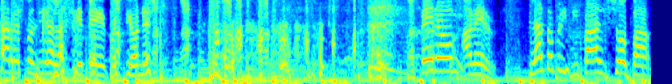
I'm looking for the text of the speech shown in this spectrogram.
has respondido a las siete cuestiones. Pero, a ver, plato principal, sopa.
